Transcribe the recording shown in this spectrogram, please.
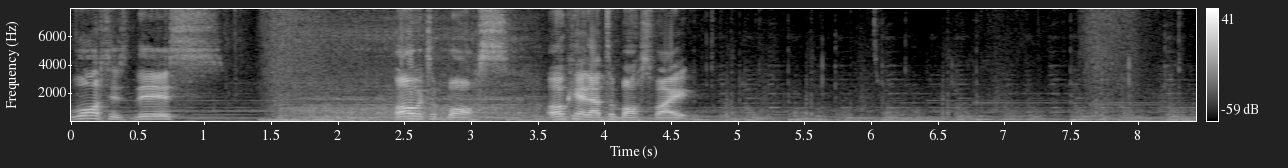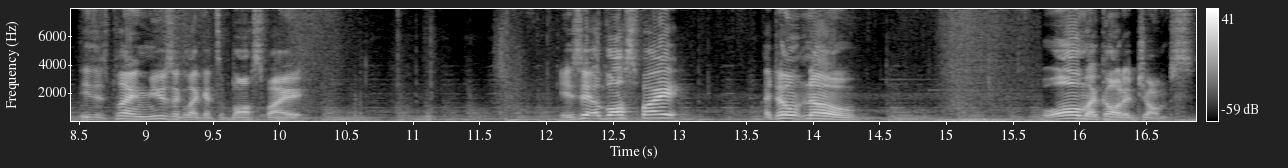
What is this? Oh, it's a boss. Okay, that's a boss fight. He's just playing music like it's a boss fight. Is it a boss fight? I don't know. Oh my god, it jumps.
